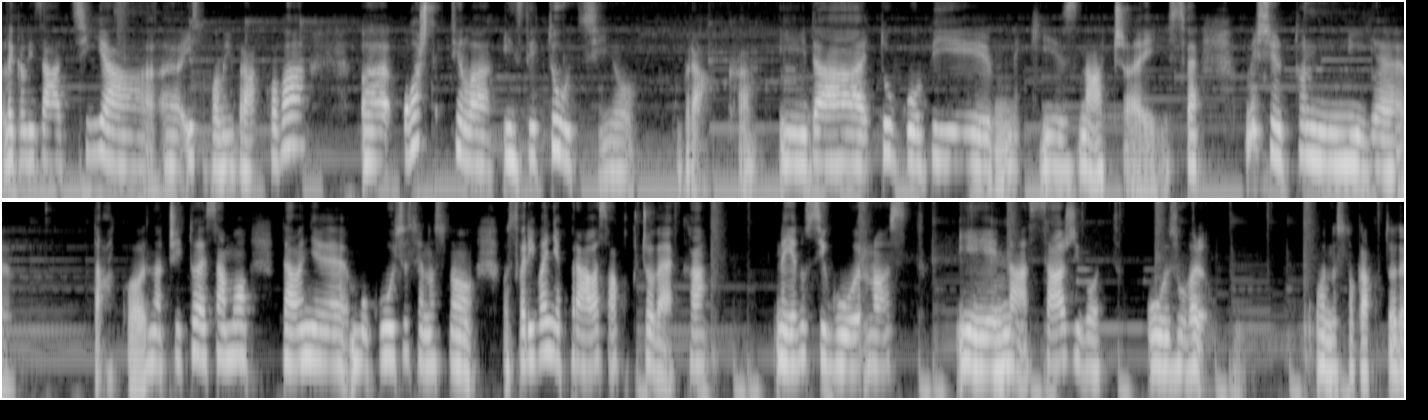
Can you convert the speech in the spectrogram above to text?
legalizacija istopolnih brakova oštetila instituciju braka i da tu gubi neki značaj i sve. Mislim, to nije tako. Znači, to je samo davanje mogućnosti, odnosno ostvarivanje prava svakog čoveka na jednu sigurnost i na saživot uz uva, odnosno kako to da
